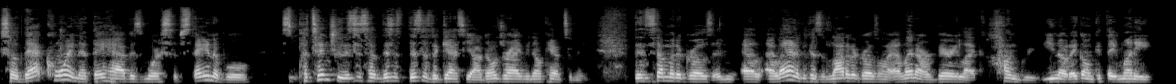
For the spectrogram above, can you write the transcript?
So that coin that they have is more sustainable. Potentially, this is a, this is this is a guess, y'all. Don't drag me, don't cancel me. Than some of the girls in Atlanta, because a lot of the girls in Atlanta are very like hungry. You know, they're gonna get their money.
